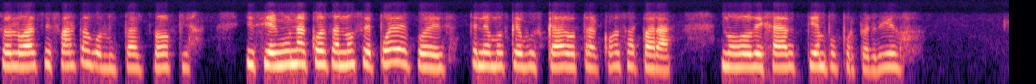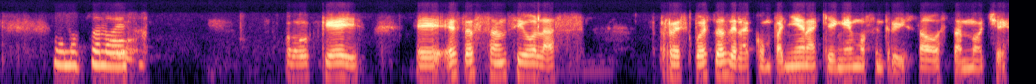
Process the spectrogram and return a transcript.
solo hace falta voluntad propia y si en una cosa no se puede, pues tenemos que buscar otra cosa para no dejar tiempo por perdido. Bueno, solo eso. Ok, eh, estas han sido las respuestas de la compañera a quien hemos entrevistado esta noche.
